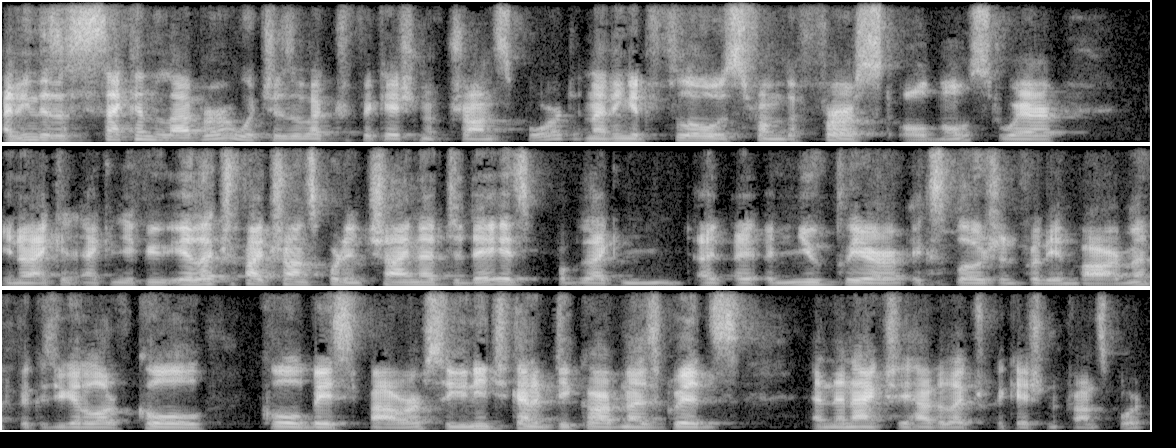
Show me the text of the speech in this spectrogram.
I think there's a second lever, which is electrification of transport, and I think it flows from the first almost, where you know I can I can if you electrify transport in China today, it's probably like a, a nuclear explosion for the environment because you get a lot of coal coal based power. So you need to kind of decarbonize grids and then actually have electrification of transport.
